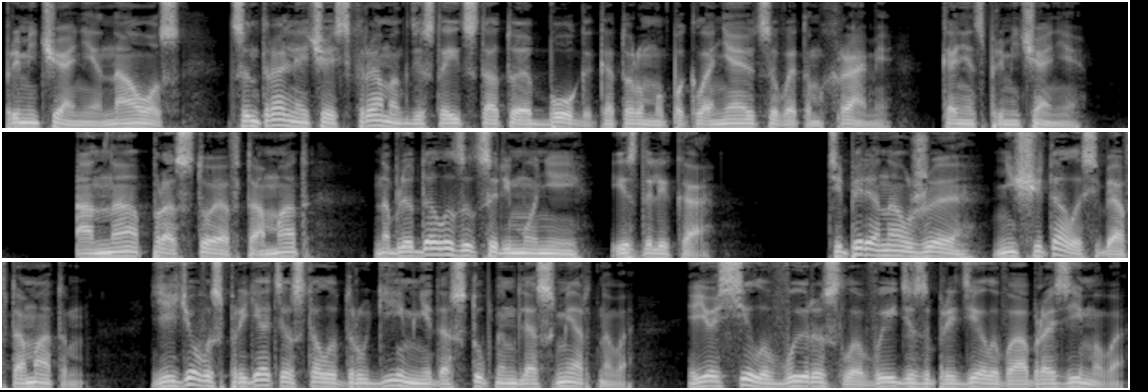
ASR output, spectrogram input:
Примечание «наос» — центральная часть храма, где стоит статуя Бога, которому поклоняются в этом храме. Конец примечания. Она, простой автомат — наблюдала за церемонией издалека. Теперь она уже не считала себя автоматом. Ее восприятие стало другим, недоступным для смертного. Ее сила выросла, выйдя за пределы вообразимого.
